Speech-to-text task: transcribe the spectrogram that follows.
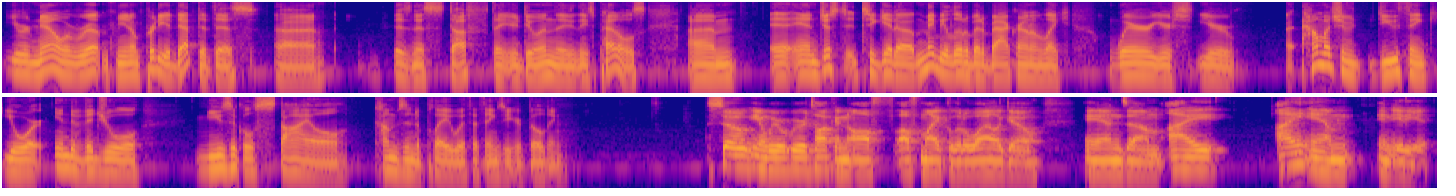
you're now re- you know pretty adept at this uh, business stuff that you're doing the, these pedals, um, and just to get a maybe a little bit of background of like where you're you're uh, how much of do you think your individual musical style comes into play with the things that you're building? So you know, we were we were talking off off mic a little while ago, and um, I I am an idiot.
